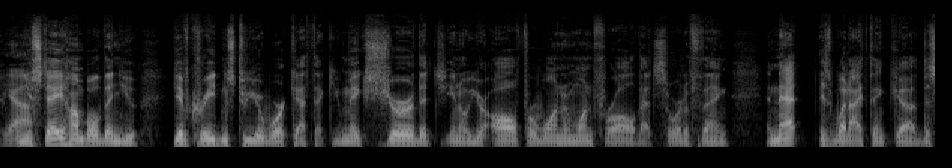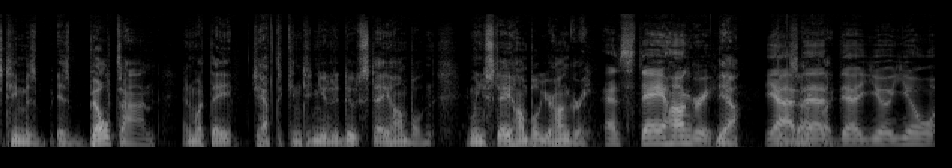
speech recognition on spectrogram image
When Yeah. you stay humble, then you give credence to your work ethic. You make sure that you know you're all for one and one for all, that sort of thing. And that is what I think uh, this team is is built on, and what they have to continue to do. Stay humble. When you stay humble, you're hungry. and stay hungry. Yeah. Yeah, exactly. the, the you you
